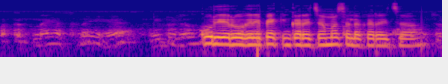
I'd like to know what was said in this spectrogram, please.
पटत नाही असं नाहीये मी तुझ्या कुरिअर वगैरे पॅकिंग करायचा मसाला करायचा. आहे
